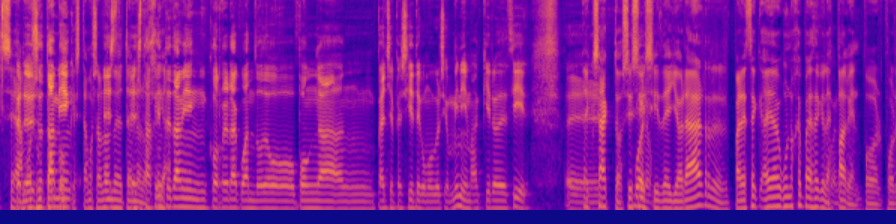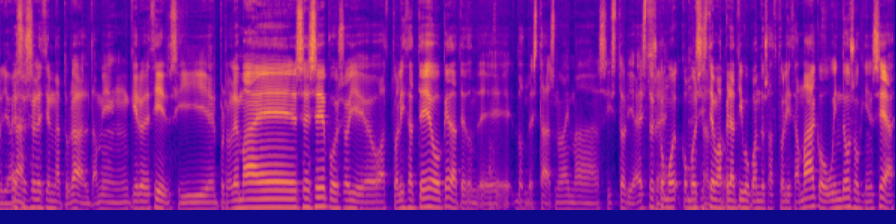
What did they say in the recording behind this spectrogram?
seamos Pero eso un también, que estamos hablando de tecnología. Esta gente también correrá cuando pongan PHP 7 como versión mínima, quiero decir. Eh, Exacto, sí, bueno, sí, sí, de llorar, parece que hay algunos que parece que les bueno, paguen por, por llorar. Eso es selección natural, también quiero decir, si el problema es ese, pues oye, o actualízate o quédate donde, donde estás, no hay más historia. Esto sí, es como, como el sistema operativo cuando se actualiza Mac o Windows o quien sea.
